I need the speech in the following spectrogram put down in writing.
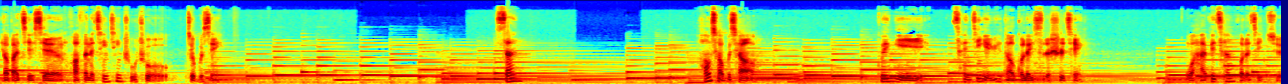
要把界限划分的清清楚楚就不行。三，好巧不巧，闺蜜曾经也遇到过类似的事情，我还被掺和了进去。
